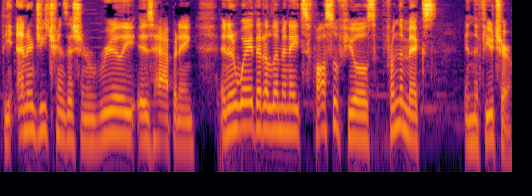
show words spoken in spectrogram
the energy transition really is happening in a way that eliminates fossil fuels from the mix in the future.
